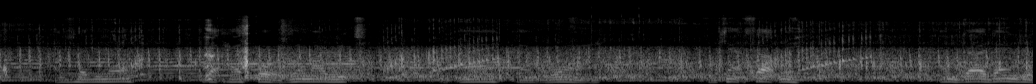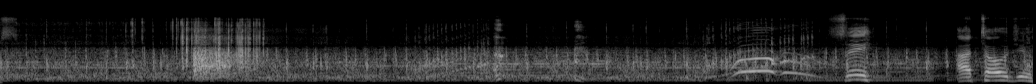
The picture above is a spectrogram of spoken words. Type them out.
I just have you know stop me. I'm Guy Dangerous. See? I told you.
